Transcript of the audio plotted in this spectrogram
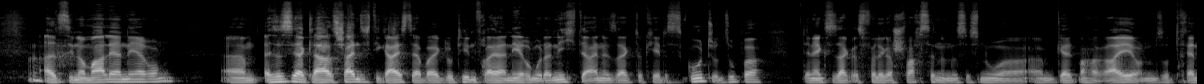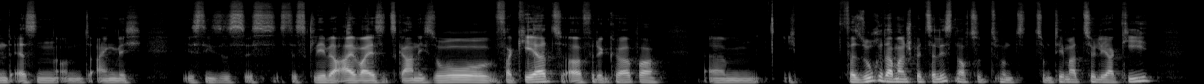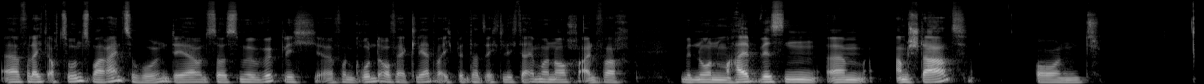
als die normale Ernährung. Ähm, es ist ja klar, es scheiden sich die Geister bei glutenfreier Ernährung oder nicht. Der eine sagt, okay, das ist gut und super. Der nächste sagt, es ist völliger Schwachsinn und es ist nur ähm, Geldmacherei und so Trendessen und eigentlich ist dieses ist, ist das Klebeeiweiß jetzt gar nicht so verkehrt äh, für den Körper. Ähm, versuche da mal einen Spezialisten auch zu, zum, zum Thema Zöliakie äh, vielleicht auch zu uns mal reinzuholen, der uns das mir wirklich äh, von Grund auf erklärt, weil ich bin tatsächlich da immer noch einfach mit nur einem Halbwissen ähm, am Start. Und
